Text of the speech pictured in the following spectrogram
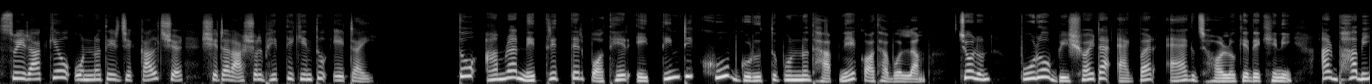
সুইরাকেও উন্নতির যে কালচার, সেটার আসল ভিত্তি কিন্তু এটাই। তো আমরা নেতৃত্বের পথের এই তিনটি খুব গুরুত্বপূর্ণ ধাপ নিয়ে কথা বললাম। চলুন পুরো বিষয়টা একবার এক ঝলকে দেখে নিই আর ভাবি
